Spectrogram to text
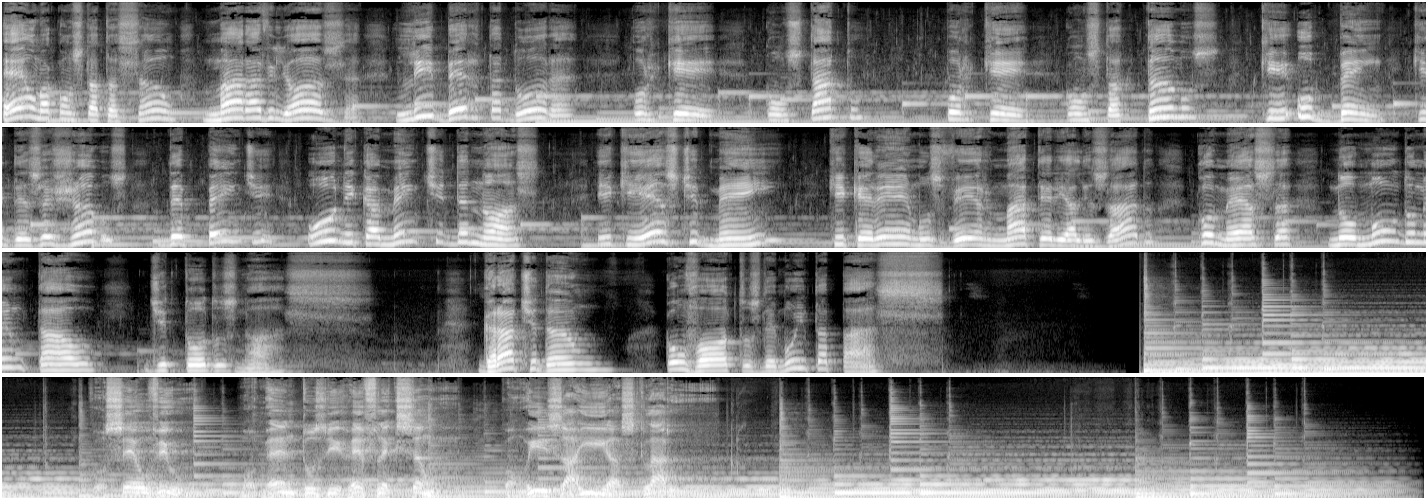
é uma constatação maravilhosa, libertadora, porque constato, porque constatamos que o bem que desejamos depende unicamente de nós e que este bem que queremos ver materializado começa no mundo mental de todos nós. Gratidão com votos de muita paz. Você ouviu Momentos de Reflexão com Isaías Claro.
